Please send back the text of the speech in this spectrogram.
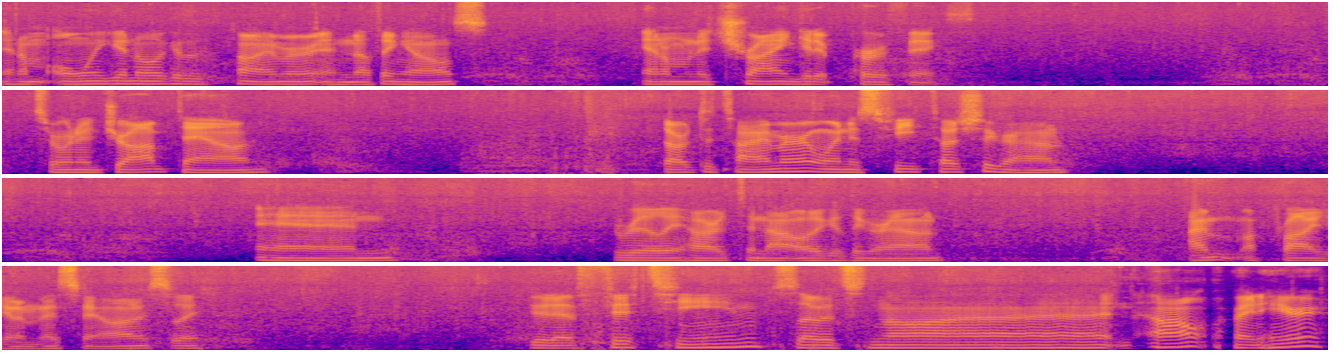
and I'm only going to look at the timer and nothing else. And I'm going to try and get it perfect. So we're going to drop down, start the timer when his feet touch the ground. And really hard to not look at the ground. I'm, I'm probably gonna miss it, honestly. Dude, at 15, so it's not... Oh, right here?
